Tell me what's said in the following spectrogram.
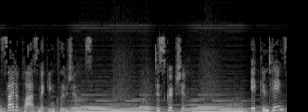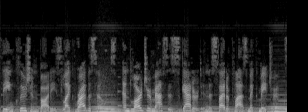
Cytoplasmic inclusions. Description. It contains the inclusion bodies like ribosomes and larger masses scattered in the cytoplasmic matrix.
